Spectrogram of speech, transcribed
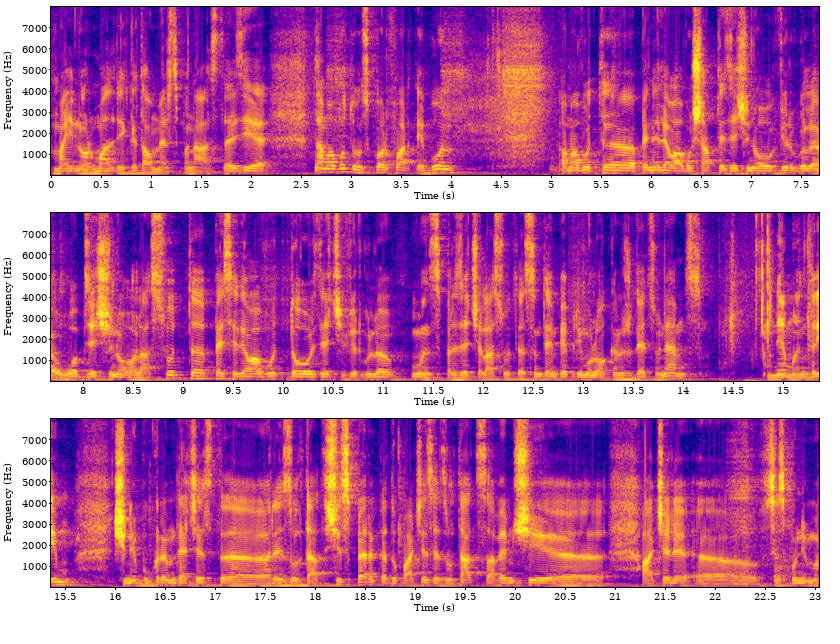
mai normal decât au mers până astăzi. Am avut un scor foarte bun, am avut, uh, PNL-ul a avut 79,89%, PSD-ul a avut 20,11%. Suntem pe primul loc în județul Neamț, ne mândrim și ne bucurăm de acest uh, rezultat. Și sper că după acest rezultat să avem și uh, acele, să spunem,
